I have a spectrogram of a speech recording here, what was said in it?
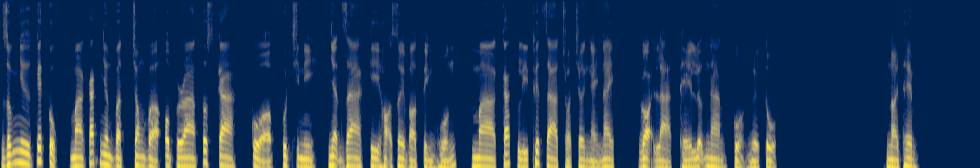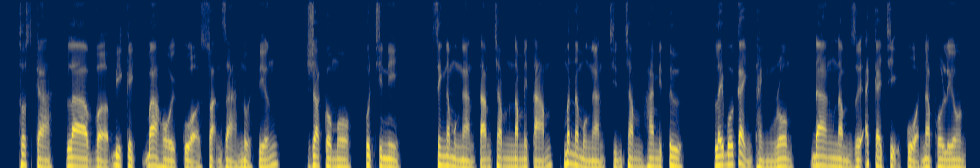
Giống như kết cục mà các nhân vật trong vở opera Tosca của Puccini nhận ra khi họ rơi vào tình huống mà các lý thuyết gia trò chơi ngày nay gọi là thế lưỡng nan của người tù. Nói thêm, Tosca là vở bi kịch ba hồi của soạn giả nổi tiếng Giacomo Puccini, sinh năm 1858, mất năm 1924, lấy bối cảnh thành Rome đang nằm dưới ách cai trị của Napoleon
